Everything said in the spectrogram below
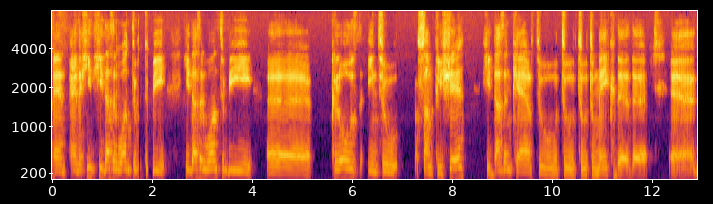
and and he he doesn't want to, to be he doesn't want to be uh, closed into some cliche. He doesn't care to to to to make the the uh,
